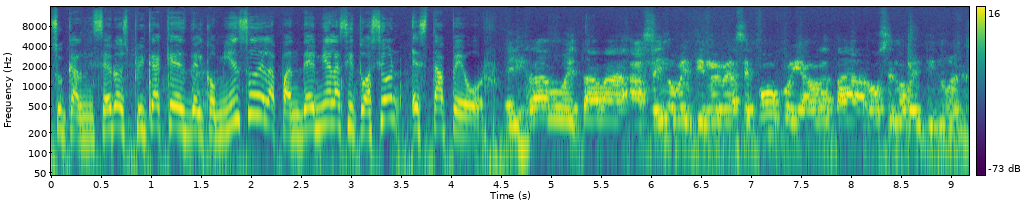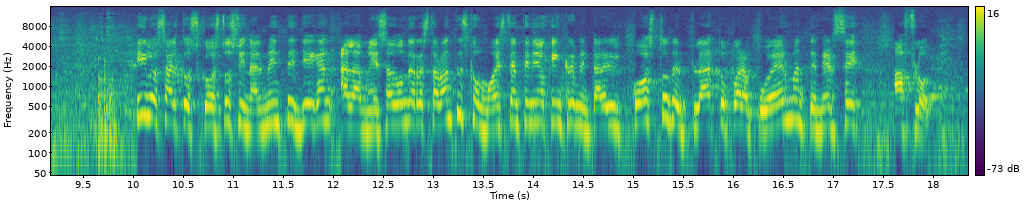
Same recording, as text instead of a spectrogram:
Su carnicero explica que desde el comienzo de la pandemia la situación está peor. El rabo estaba a 6.99 hace poco y ahora está a 12.99. Y los altos costos finalmente llegan a la mesa donde restaurantes como este han tenido que incrementar el costo del plato para poder mantenerse a flote.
